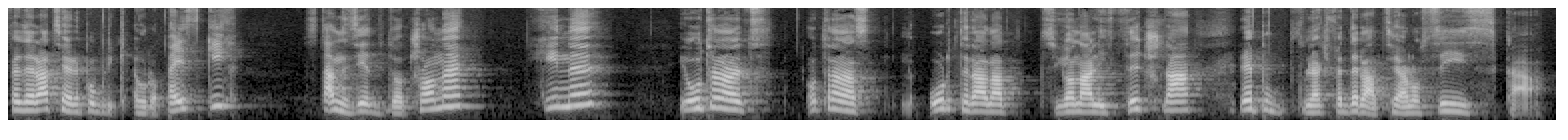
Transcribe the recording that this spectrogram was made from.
Federacja Republik Europejskich, Stany Zjednoczone, Chiny i ultranac- ultranac- ultranacjonalistyczna Republika Federacja Rosyjska.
